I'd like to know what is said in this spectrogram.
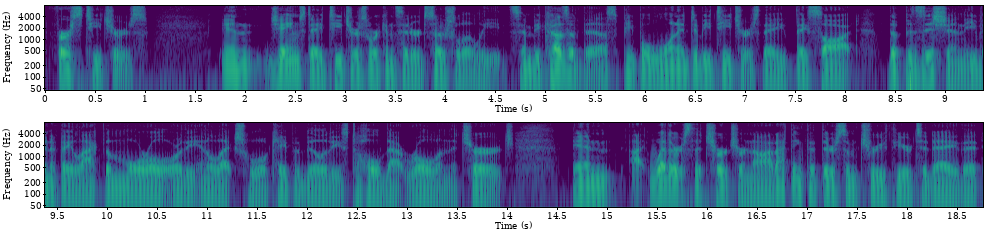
First, teachers. In James' day, teachers were considered social elites, and because of this, people wanted to be teachers. They they sought the position, even if they lacked the moral or the intellectual capabilities to hold that role in the church. And I, whether it's the church or not, I think that there's some truth here today that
